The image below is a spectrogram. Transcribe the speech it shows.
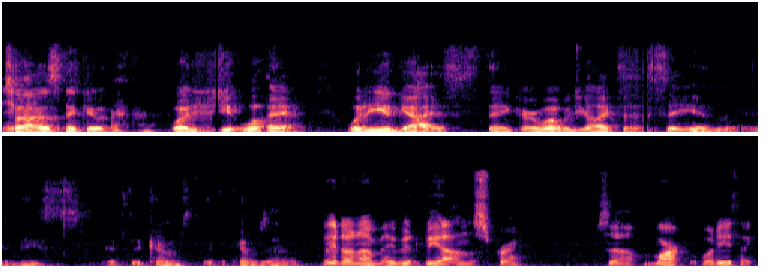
So I was thinking, what did you? What, yeah, what do you guys think, or what would you like to see in in these if it comes if it comes out? We don't know. Maybe it'll be out in the spring. So, Mark, what do you think?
